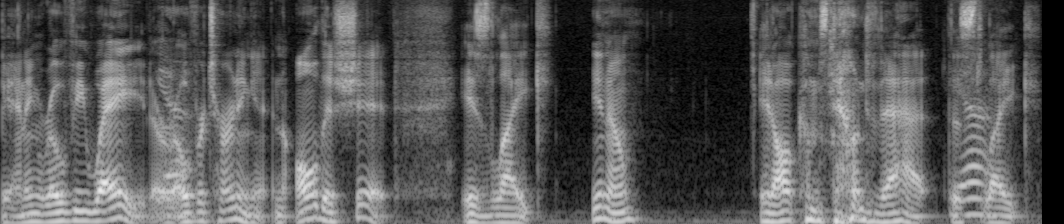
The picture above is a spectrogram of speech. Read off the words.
banning Roe v. Wade or Yeah. overturning it, and all this shit is like, you know, it all comes down to that. This Yeah. like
